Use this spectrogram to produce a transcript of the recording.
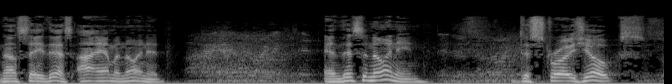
Now say this I am anointed. And this anointing, destroys, yokes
